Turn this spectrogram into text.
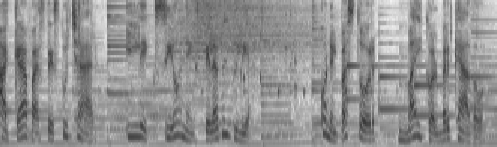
Acabas de escuchar Lecciones de la Biblia con el pastor Michael Mercado.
